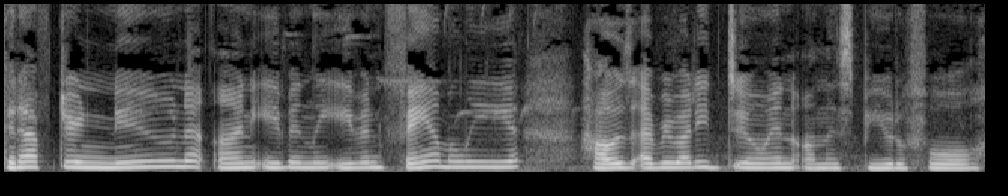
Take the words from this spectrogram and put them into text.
Good afternoon, unevenly even family. How's everybody doing on this beautiful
